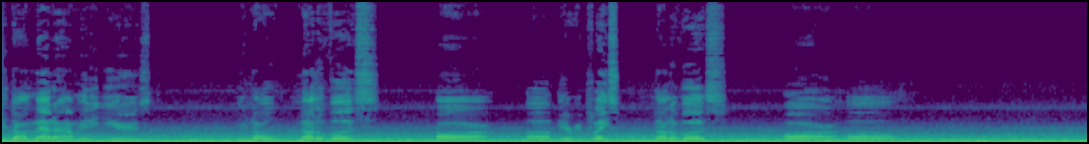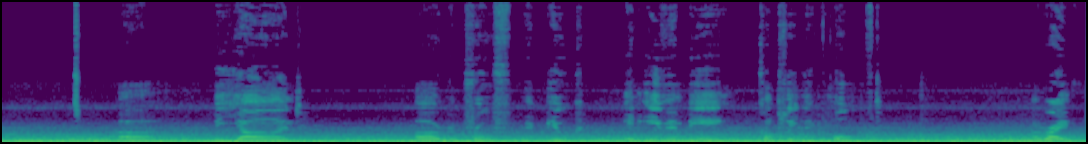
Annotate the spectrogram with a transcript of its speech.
It don't matter how many years, you know, none of us are uh, irreplaceable. None of us are uh, uh, beyond uh, reproof, rebuke, and even being completely removed. All right?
